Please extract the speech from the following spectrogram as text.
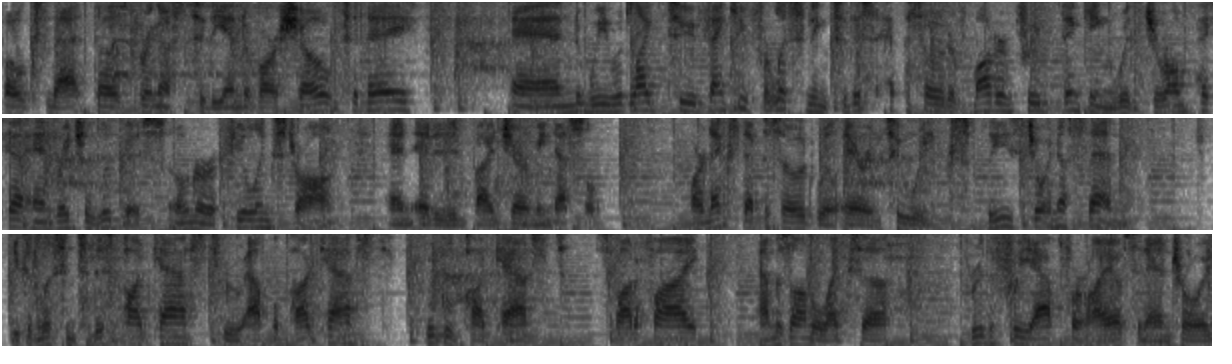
Folks, that does bring us to the end of our show today. And we would like to thank you for listening to this episode of Modern Food Thinking with Jerome Picca and Rachel Lucas, owner of Fueling Strong, and edited by Jeremy Nessel. Our next episode will air in two weeks. Please join us then. You can listen to this podcast through Apple Podcasts, Google Podcasts, Spotify, Amazon Alexa, through the free app for iOS and Android,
